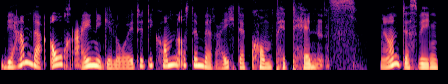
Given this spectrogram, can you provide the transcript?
Wir haben da auch einige Leute, die kommen aus dem Bereich der Kompetenz. Ja, und deswegen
